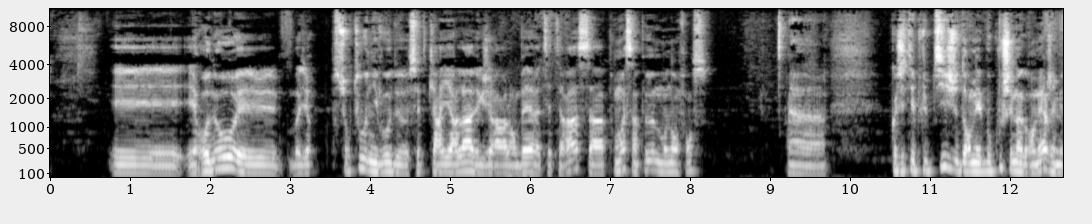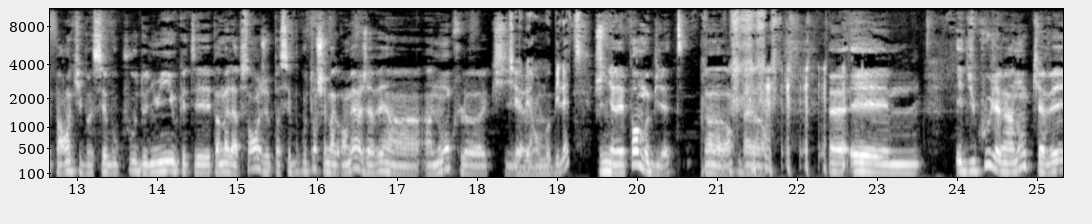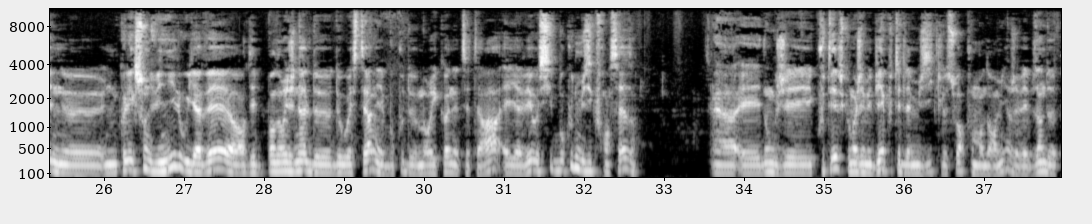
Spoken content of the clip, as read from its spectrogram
Et, et Renault, et on va dire surtout au niveau de cette carrière-là avec Gérard Lambert, etc. Ça, pour moi, c'est un peu mon enfance. Euh, quand j'étais plus petit, je dormais beaucoup chez ma grand-mère. J'avais mes parents qui bossaient beaucoup de nuit ou qui étaient pas mal absents. Je passais beaucoup de temps chez ma grand-mère. et J'avait un, un oncle qui, Qui allait euh, en mobilette? je n'y allais pas en mobilette. Non, non, non. Ah, non, non. Euh, et, et du coup, j'avais un oncle qui avait une, une collection de vinyles où il y avait alors, des bandes originales de, de western, il y avait beaucoup de Morricone, etc. Et il y avait aussi beaucoup de musique française. Euh, et donc j'ai écouté parce que moi j'aimais bien écouter de la musique le soir pour m'endormir. J'avais besoin de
